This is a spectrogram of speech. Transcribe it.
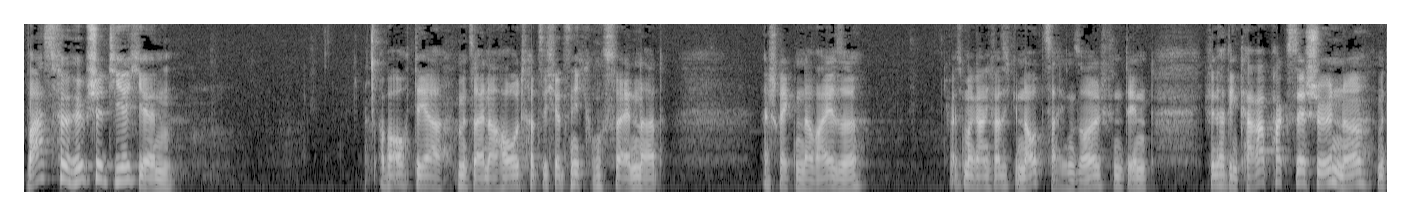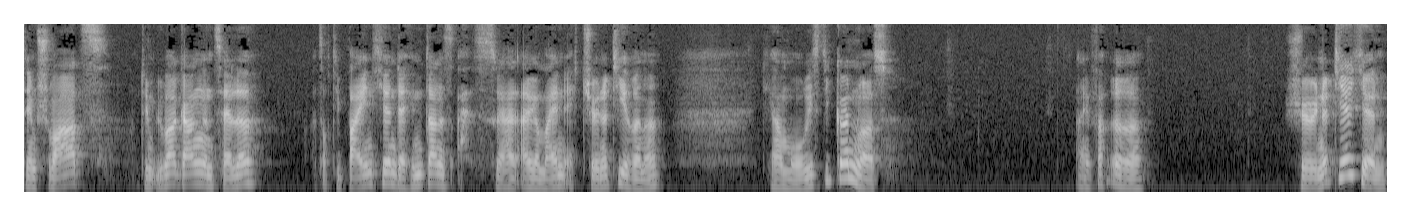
Was für hübsche Tierchen. Aber auch der mit seiner Haut hat sich jetzt nicht groß verändert. Erschreckenderweise. Ich weiß mal gar nicht, was ich genau zeigen soll. Ich finde den, ich halt den Karapax sehr schön, ne? Mit dem Schwarz, dem Übergang in Zelle. Als auch die Beinchen, der Hintern das ist halt allgemein echt schöne Tiere, ne? Die Hamoris, die können was. Einfach irre. Schöne Tierchen.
